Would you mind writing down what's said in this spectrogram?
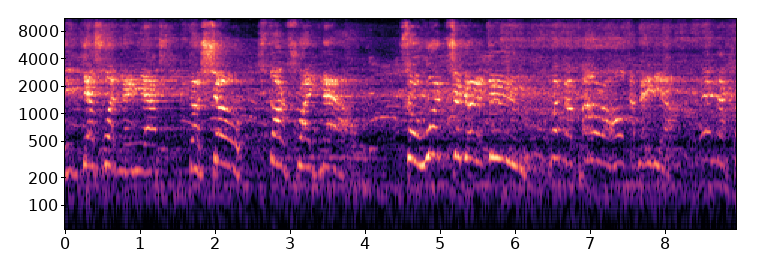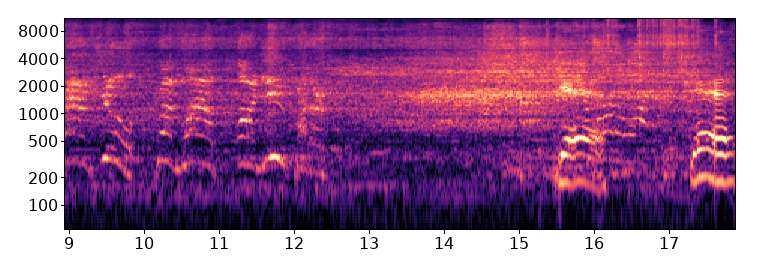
And guess what, maniacs? The show starts right now. So what you gonna do with the power of Hulkamania the crown jewel run wild on you, brother? Yeah. Yeah.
